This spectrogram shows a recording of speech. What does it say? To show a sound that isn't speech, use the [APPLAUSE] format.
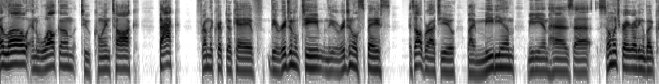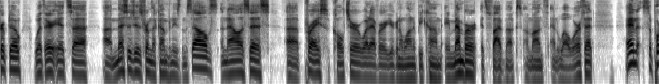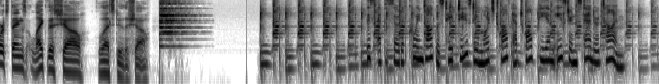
Hello and welcome to Coin Talk, back from the Crypto Cave, the original team in the original space. It's all brought to you by Medium. Medium has uh, so much great writing about crypto, whether it's uh, uh, messages from the companies themselves, analysis, uh, price, culture, whatever. You're going to want to become a member. It's five bucks a month and well worth it. And supports things like this show. Let's do the show. This episode of Coin Talk was taped Tuesday, March 12th at 12 p.m. Eastern Standard Time.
